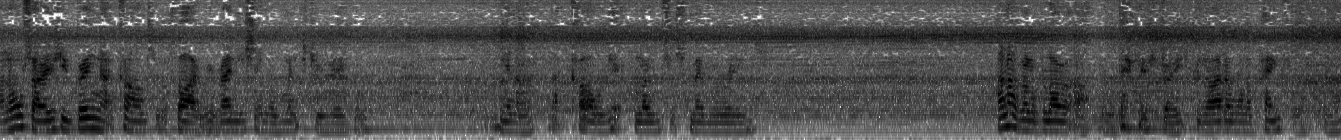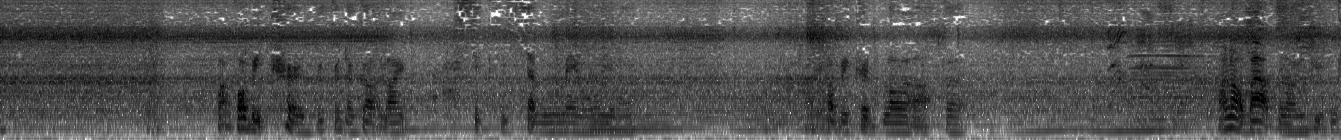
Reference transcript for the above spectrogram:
And also, if you bring that car into a fight with any single military vehicle, you know, that car will get blown to smithereens. I'm not going to blow it up and demonstrate because I don't want to pay for it, you know. But I probably could because I've got like 67 mil, you know. I probably could blow it up, but I'm not about blowing people's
